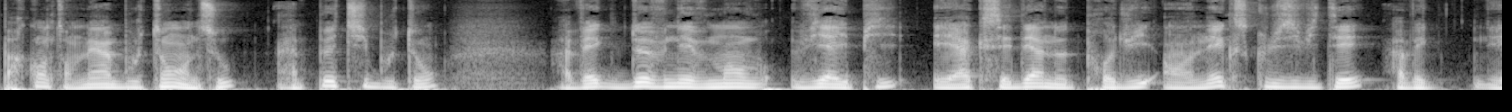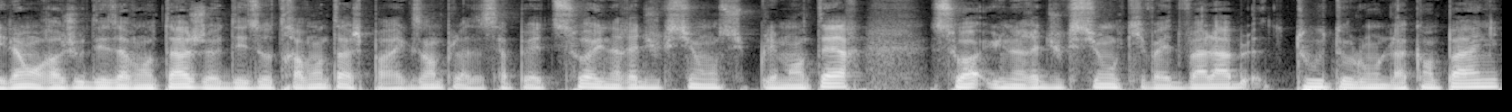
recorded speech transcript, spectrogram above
Par contre, on met un bouton en dessous, un petit bouton avec devenez membre VIP et accéder à notre produit en exclusivité avec et là on rajoute des avantages des autres avantages. Par exemple ça peut être soit une réduction supplémentaire soit une réduction qui va être valable tout au long de la campagne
